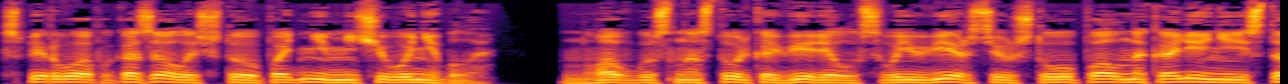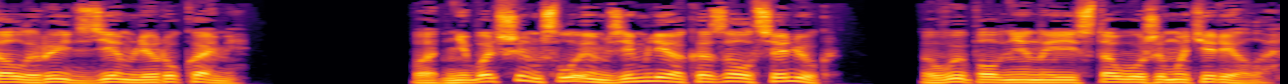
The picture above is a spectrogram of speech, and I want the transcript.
Сперва показалось, что под ним ничего не было, но Август настолько верил в свою версию, что упал на колени и стал рыть земли руками. Под небольшим слоем земли оказался люк, выполненный из того же материала,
